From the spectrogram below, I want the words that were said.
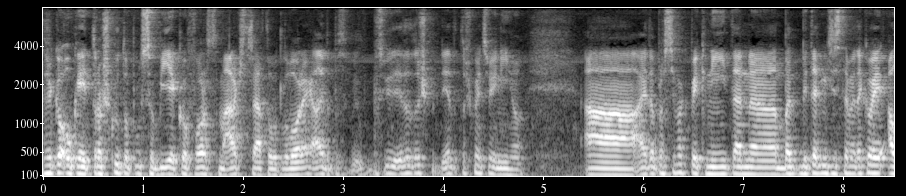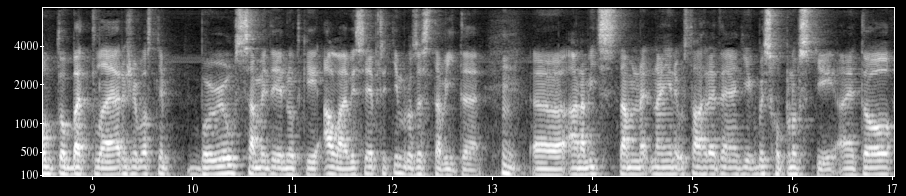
řekl, OK, trošku to působí jako Force March třeba v Total Warech, ale je to, působí, je to, trošku, je to trošku něco jiného. A, a je to prostě fakt pěkný, ten uh, bitevní systém je takový auto battler, že vlastně bojují sami ty jednotky, ale vy si je předtím rozestavíte hmm. a navíc tam na, na ně neustále hrajete nějaké schopnosti a je to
